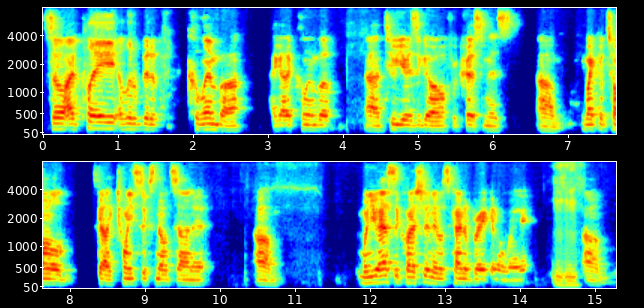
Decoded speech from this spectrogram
So I play a little bit of kalimba. I got a kalimba uh, two years ago for Christmas. Um, microtonal, it's got like 26 notes on it. Um, when you asked the question, it was kind of breaking away. Mm-hmm. Um,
